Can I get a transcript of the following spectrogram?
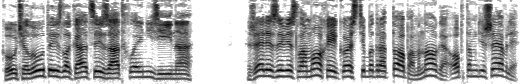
«Куча лута из локации затхлая низина!» Железы весломоха и кости бодротопа, много, оптом дешевле.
